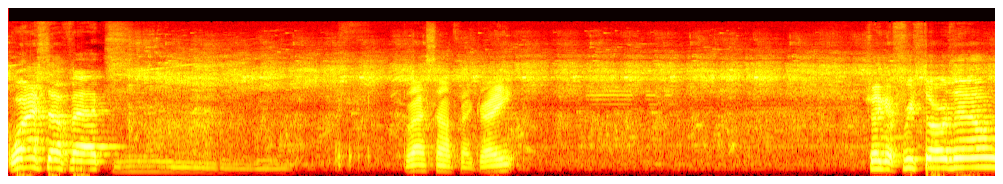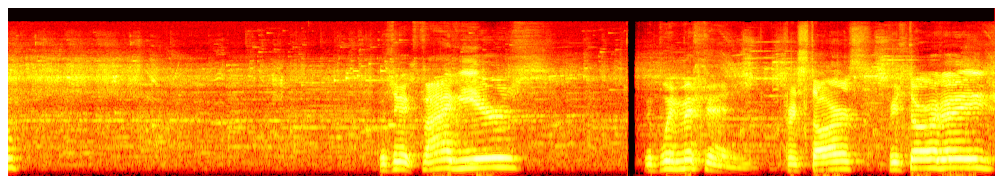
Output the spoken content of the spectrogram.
Glass effect. Glass effect, right? Should I get free stars now? Let's take five years. Complete mission. For stars, Free star age.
